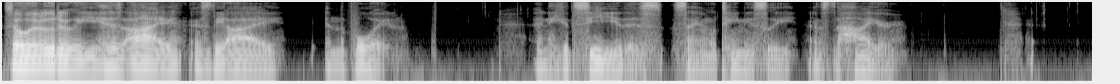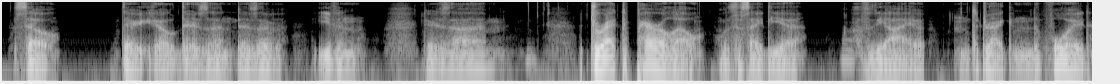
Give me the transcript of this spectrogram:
So literally, his eye is the eye in the void and he could see this simultaneously as the higher. So, there you go. There's a there's a even there's a direct parallel with this idea of the eye of the dragon, the void.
